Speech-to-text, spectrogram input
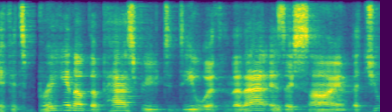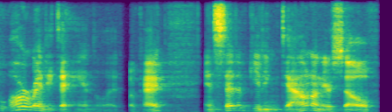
If it's bringing up the past for you to deal with, then that is a sign that you are ready to handle it. Okay. Instead of getting down on yourself,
